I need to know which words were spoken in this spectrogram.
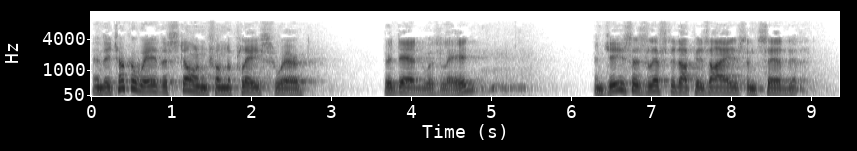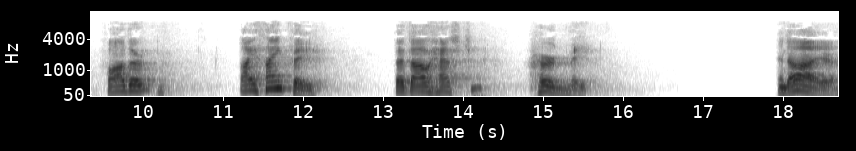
And they took away the stone from the place where the dead was laid. And Jesus lifted up his eyes and said, Father, I thank thee that thou hast heard me. And I,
